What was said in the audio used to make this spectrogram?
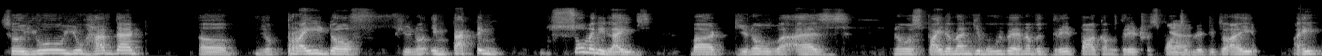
So you you have that uh, your pride of you know impacting so many lives. But you know, as you know, Spider-Man ki movie pe hai na, with great power comes great responsibility. Yeah. So I I,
